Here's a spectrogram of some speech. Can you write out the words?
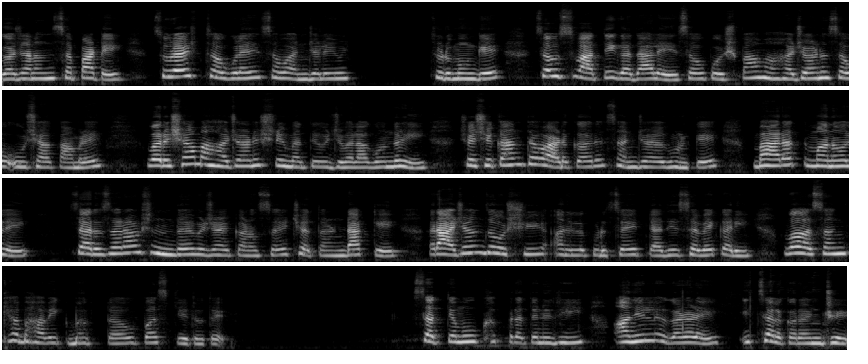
गजानन सपाटे सुरेश चौगुले सौ अंजली चुडमुंगे सौ स्वाती गदाले सौ पुष्पा महाजन सौ उषा कांबळे वर्षा महाजन श्रीमती उज्ज्वला गोंधळी शशिकांत वाडकर संजय घुणके भारत मनोले सरसराव शिंदे विजय कणसे चेतन डाके राजन जोशी अनिल कुडसे इत्यादी सेवेकरी व असंख्य भाविक भक्त उपस्थित होते. सत्यमुख प्रतिनिधी अनिल गडळे इचलकरंजी.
